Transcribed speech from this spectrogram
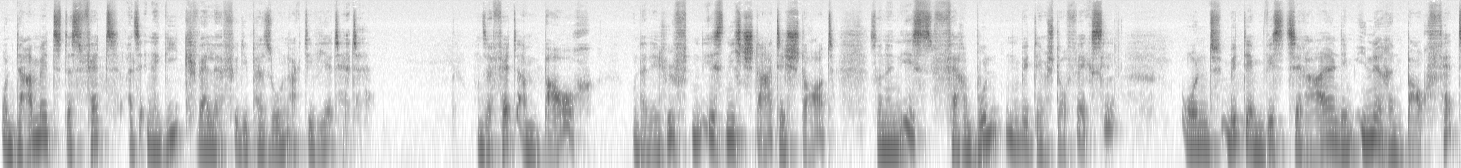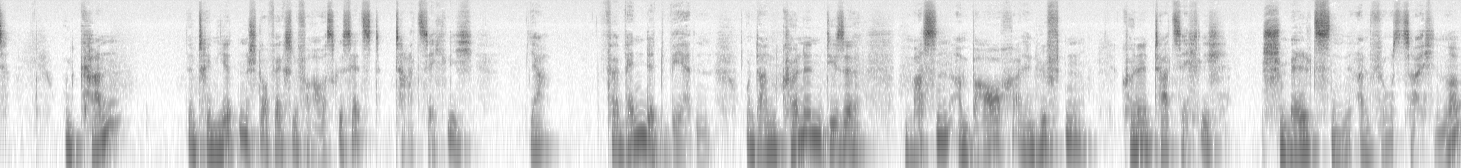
und damit das Fett als Energiequelle für die Person aktiviert hätte. Unser Fett am Bauch und an den Hüften ist nicht statisch dort, sondern ist verbunden mit dem Stoffwechsel und mit dem viszeralen, dem inneren Bauchfett und kann den trainierten Stoffwechsel vorausgesetzt tatsächlich ja, verwendet werden. Und dann können diese Massen am Bauch, an den Hüften, können tatsächlich schmelzen, in Anführungszeichen, ne,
